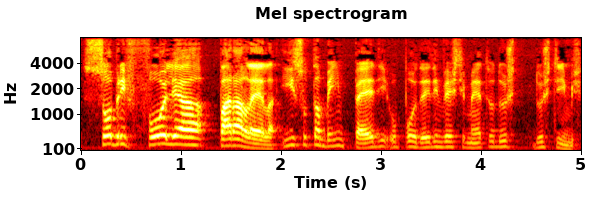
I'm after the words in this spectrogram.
Sobre folha paralela, isso também impede o poder de investimento dos, dos times.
